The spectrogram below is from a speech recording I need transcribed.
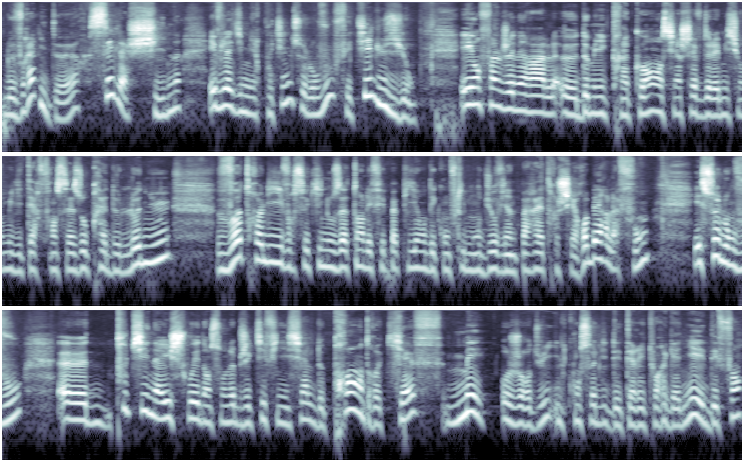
Le vrai leader, c'est la Chine. Et Vladimir Poutine, selon vous, fait illusion. Et enfin, le général euh, Dominique Trinquant, ancien chef de la mission militaire française auprès de l'ONU. Votre livre, Ce qui nous attend, l'effet papillon des conflits mondiaux, vient de paraître chez Robert Laffont. Et selon vous, euh, Poutine a échoué dans son objectif initial de prendre Kiev, mais aujourd'hui, il consolide des territoires gagnés et défend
